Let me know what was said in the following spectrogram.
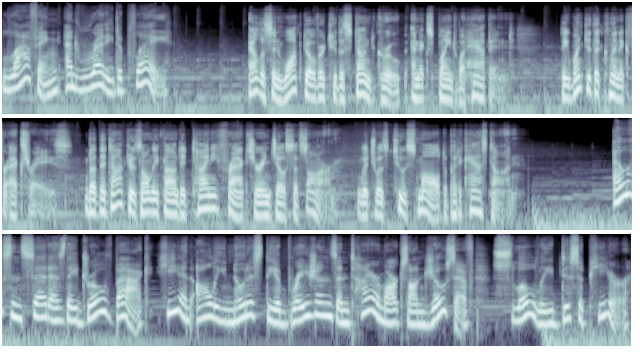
laughing, and ready to play. Ellison walked over to the stunned group and explained what happened. They went to the clinic for x rays, but the doctors only found a tiny fracture in Joseph's arm, which was too small to put a cast on. Ellison said as they drove back, he and Ollie noticed the abrasions and tire marks on Joseph slowly disappear.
